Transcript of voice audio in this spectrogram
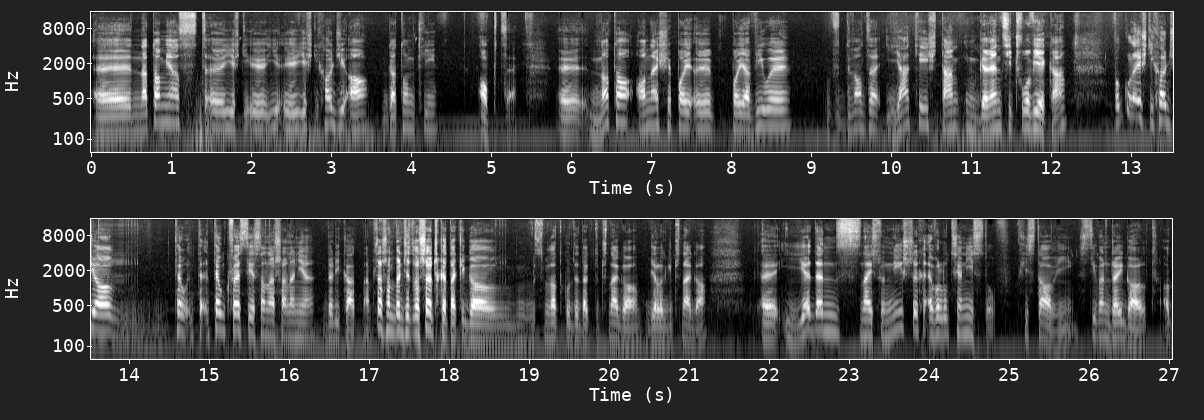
E, Natomiast e, jeśli, je- jeśli chodzi o gatunki obce, no to one się poj- pojawiły w drodze jakiejś tam ingerencji człowieka. W ogóle jeśli chodzi o tę, tę, kwestię jest ona szalenie delikatna. Przepraszam, będzie troszeczkę takiego mm, smrodku dydaktycznego, biologicznego. E, Jeden z najsłynniejszych ewolucjonistów w historii, Stephen Jay Gould, od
